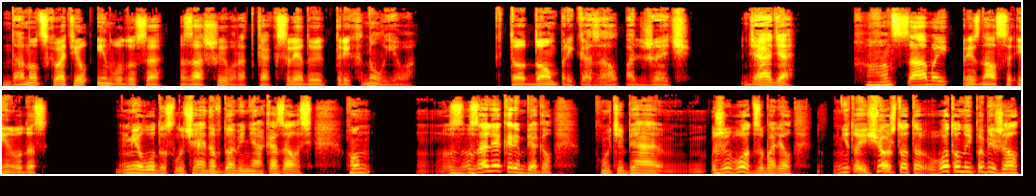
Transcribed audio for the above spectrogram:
Данут схватил Инвудуса за шиворот, как следует тряхнул его. Кто дом приказал поджечь? Дядя? Он самый, признался Инвудас. Милуда случайно в доме не оказалась. Он за лекарем бегал. У тебя живот заболел. Не то еще что-то. Вот он и побежал.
